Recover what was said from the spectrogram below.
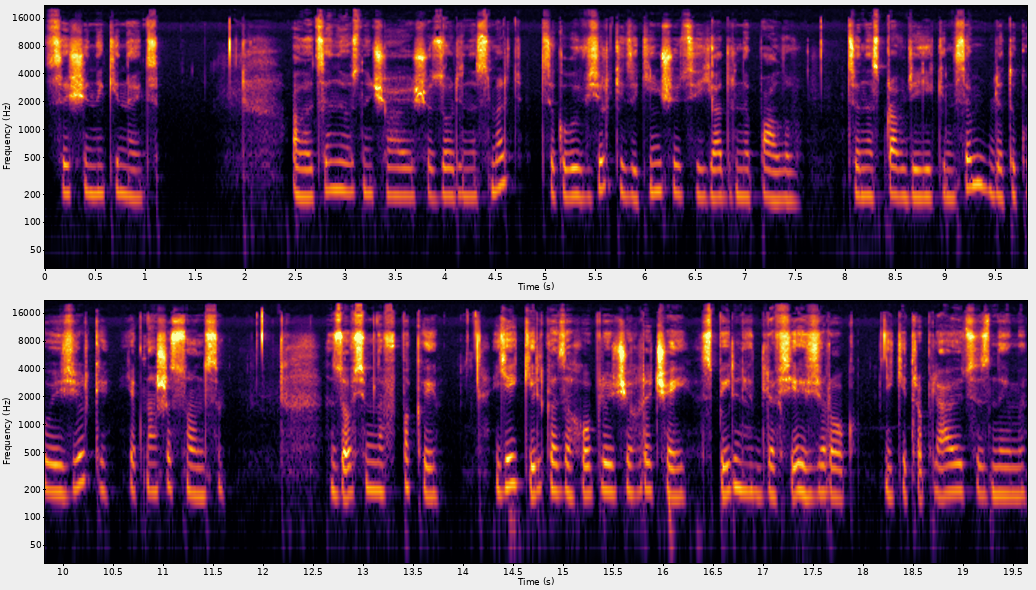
це ще не кінець. Але це не означає, що зоряна смерть це коли в зірки закінчується ядерне паливо. Це насправді є кінцем для такої зірки, як наше сонце. Зовсім навпаки, є кілька захоплюючих речей, спільних для всіх зірок, які трапляються з ними,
